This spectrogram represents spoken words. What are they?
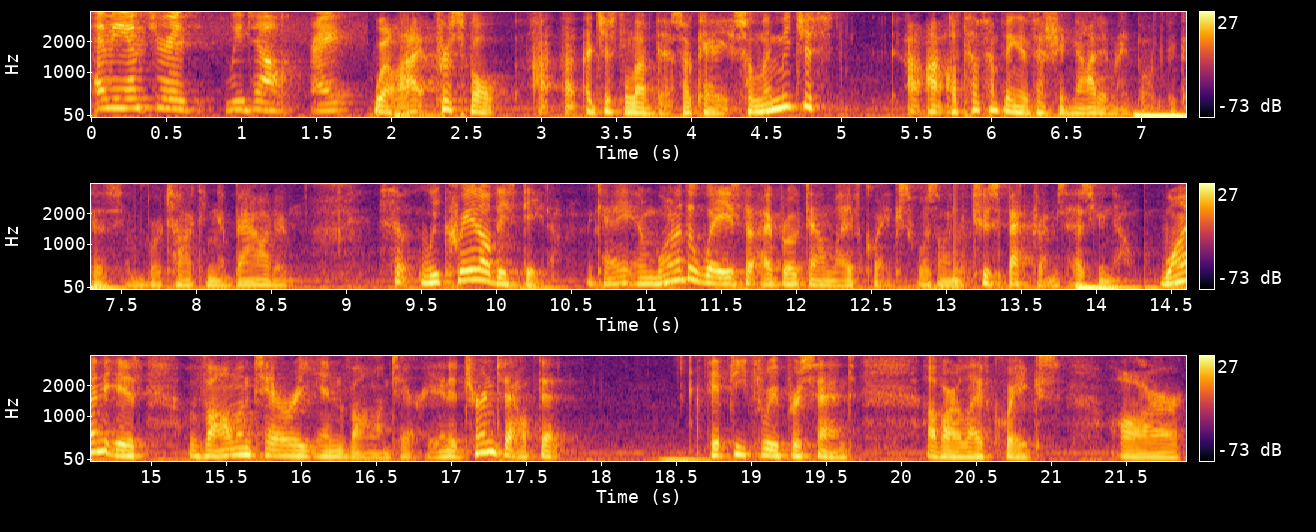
And the answer is we don't, right? Well, I, first of all, I, I just love this. Okay, so let me just, I, I'll tell something that's actually not in my book because we're talking about it. So we create all these data, okay? And one of the ways that I broke down life quakes was on two spectrums, as you know. One is voluntary, involuntary. And it turns out that 53% of our lifequakes are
